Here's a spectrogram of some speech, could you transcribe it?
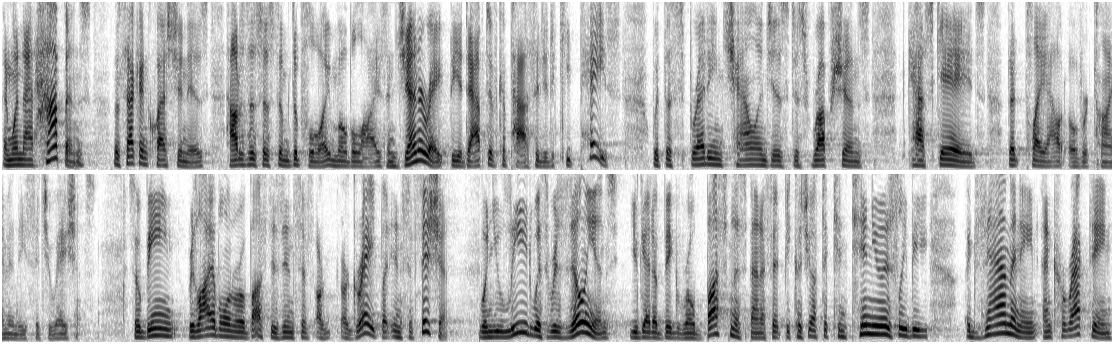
And when that happens, the second question is how does the system deploy, mobilize, and generate the adaptive capacity to keep pace with the spreading challenges, disruptions, cascades that play out over time in these situations? So being reliable and robust is are, are great, but insufficient. When you lead with resilience, you get a big robustness benefit because you have to continuously be examining and correcting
